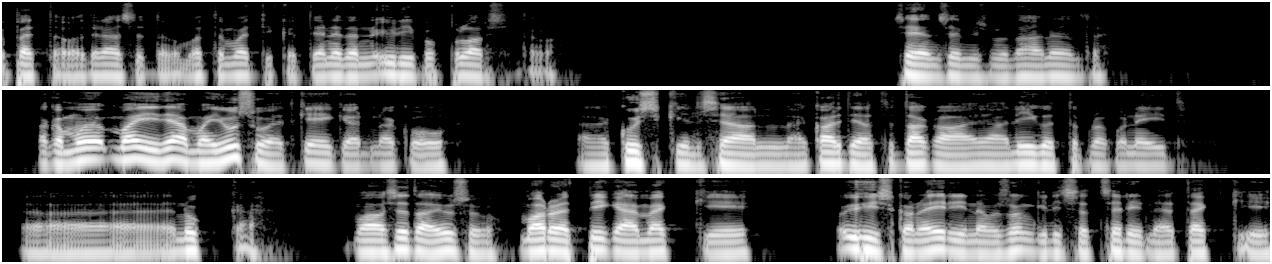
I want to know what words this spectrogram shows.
õpetavad reaalselt nagu matemaatikat ja need on ülipopulaarsed nagu. see on see, mis ma tahan öelda. aga ma, ma ei tea, ma ei usu, et keegi on nagu äh, kuskil seal kardinate taga ja liigutab nagu neid äh, nukke. ma seda ei usu, ma arvan, et pigem äkki ühiskonna erinevus ongi lihtsalt selline, et äkki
